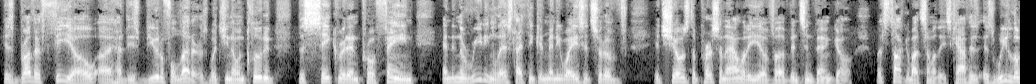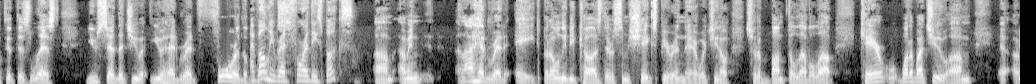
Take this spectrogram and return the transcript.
his brother Theo uh, had these beautiful letters, which you know included the sacred and profane. And in the reading list, I think in many ways it sort of it shows the personality of uh, Vincent Van Gogh. Let's talk about some of these. Kath, as, as we looked at this list, you said that you you had read four of the I've books. only read four of these books. Um, I mean, and I had read eight, but only because there's some Shakespeare in there, which you know sort of bumped the level up. Care, what about you? Um, uh,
